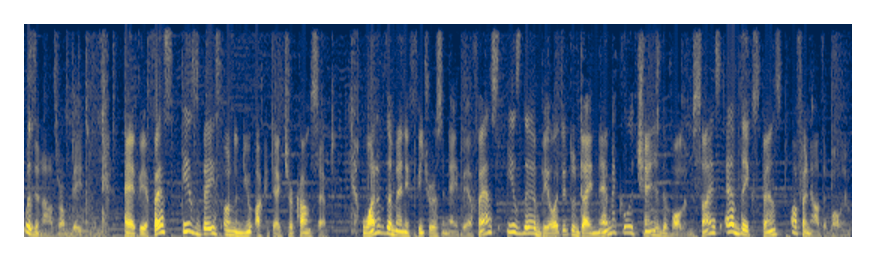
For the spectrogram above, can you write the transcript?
with another update. APFS is based on a new architecture concept. One of the many features in APFS is the ability to dynamically change the volume size at the expense of another volume.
